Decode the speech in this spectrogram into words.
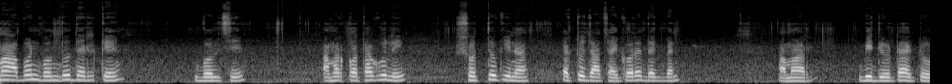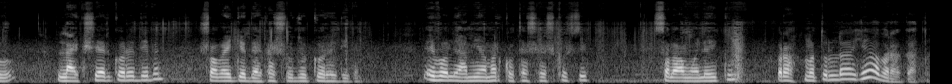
মা বোন বন্ধুদেরকে বলছি, আমার কথাগুলি সত্য কি না একটু যাচাই করে দেখবেন। আমার ভিডিওটা একটু লাইক শেয়ার করে দেবেন, সবাইকে দেখার সুযোগ করে দিবেন। এ বলে আমি আমার কথা শেষ করছি। সালামু আলাইকুম রহমতুল্লাহ আবরাকাতু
